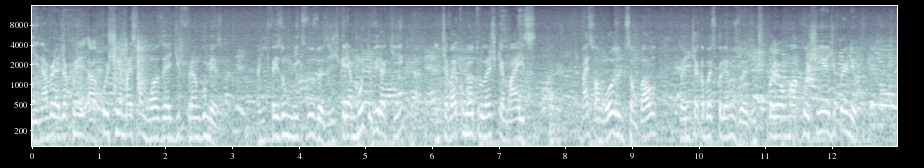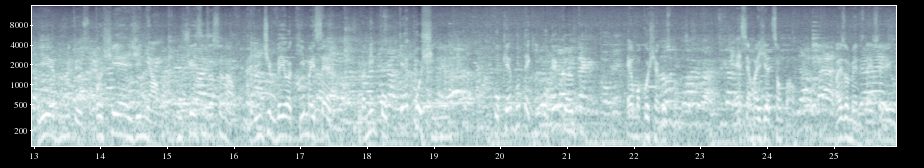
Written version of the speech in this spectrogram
e na verdade a, a coxinha mais famosa é de frango mesmo. A gente fez um mix dos dois. A gente queria muito vir aqui. A gente já vai comer outro lanche que é mais mais famoso de São Paulo. Então a gente acabou escolhendo os dois. A gente escolheu uma coxinha de pernil. E é muito isso. Coxinha é genial. Coxinha é sensacional. A gente veio aqui, mas sério, pra mim qualquer coxinha, qualquer botequinho, qualquer canto é uma coxinha gostosa. Essa é a magia de São Paulo. Mais ou menos, né? Isso é meio...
